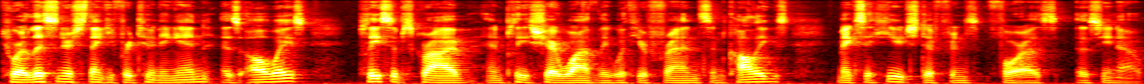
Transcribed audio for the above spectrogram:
To our listeners, thank you for tuning in. As always, please subscribe and please share widely with your friends and colleagues. It makes a huge difference for us, as you know.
